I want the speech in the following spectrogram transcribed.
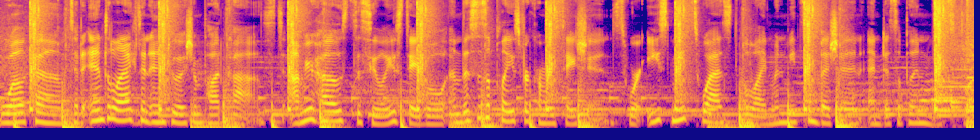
Welcome to the Intellect and Intuition Podcast. I'm your host, Cecilie Stabell, and this is a place for conversations where East meets West, alignment meets ambition, and discipline meets flow.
